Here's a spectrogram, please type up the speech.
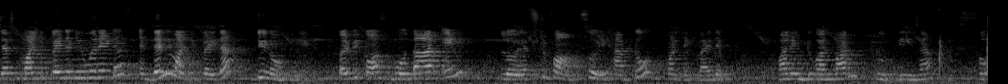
Just multiply the numerators and then multiply the denominators. Why? Because both are in lowest form. So, you have to multiply them. 1 into 1, 1, 2, 3 is 6. So,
